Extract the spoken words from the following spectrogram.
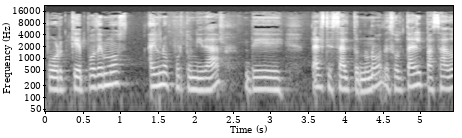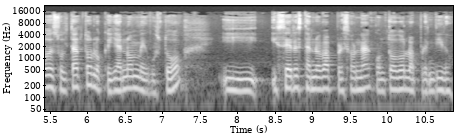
porque podemos hay una oportunidad de dar este salto, ¿no? De soltar el pasado, de soltar todo lo que ya no me gustó y, ser esta nueva persona con todo lo aprendido.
